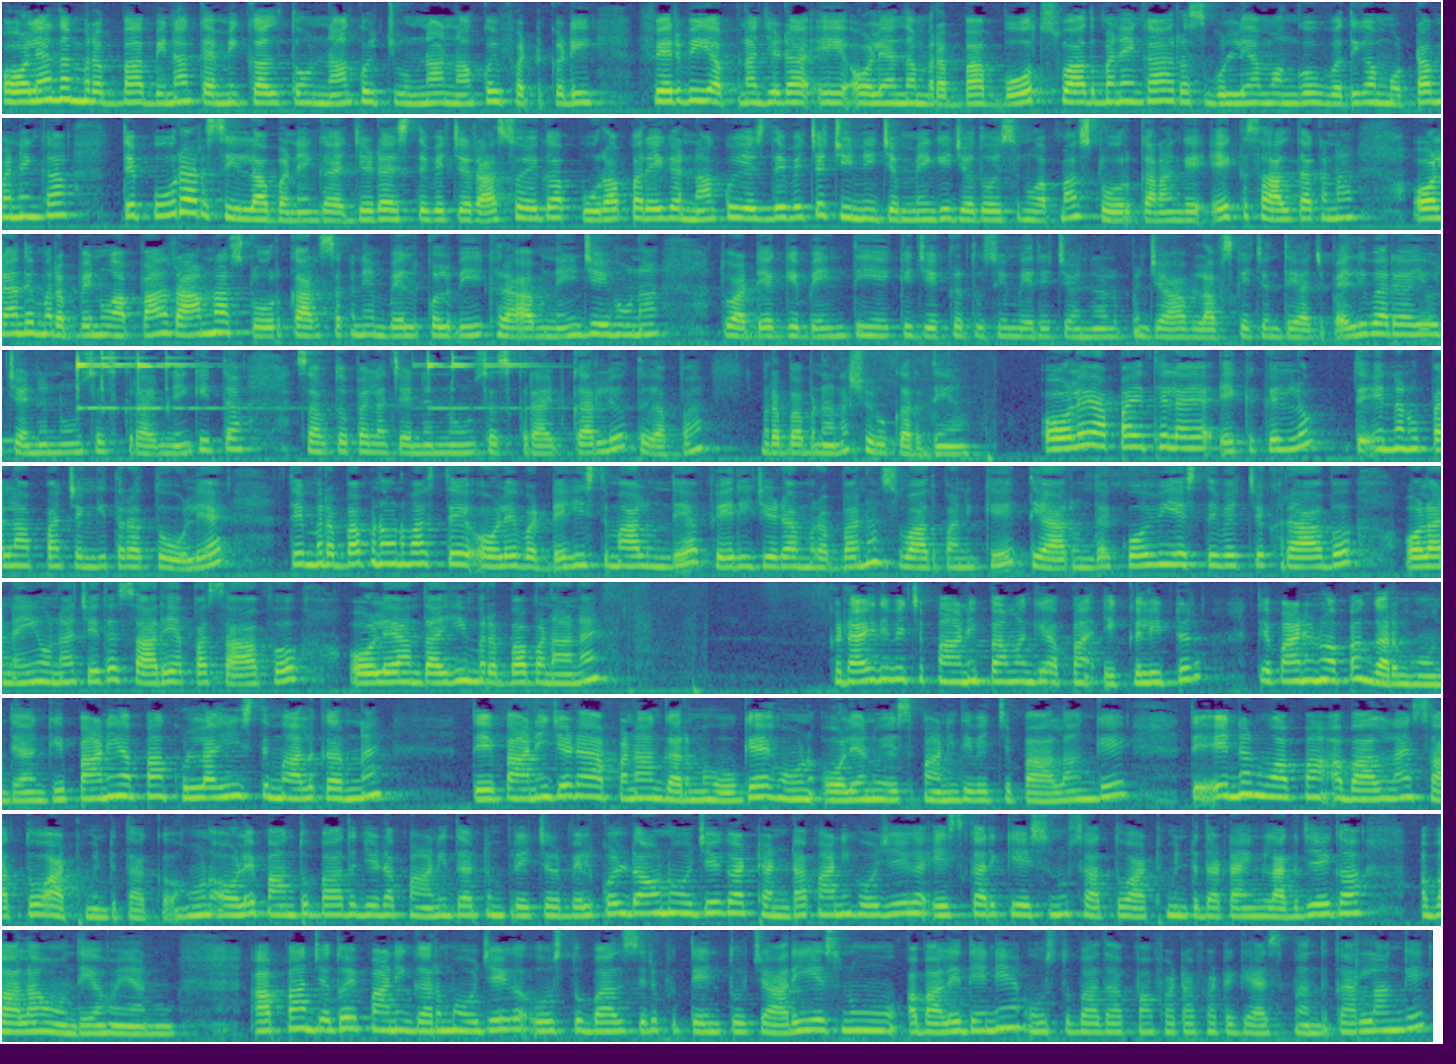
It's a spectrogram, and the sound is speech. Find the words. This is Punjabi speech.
ਔਲਿਆਂ ਦਾ ਮੁਰੱਬਾ ਬਿਨਾ ਕੈਮੀਕਲ ਤੋਂ ਨਾ ਕੋਈ ਚੂਨਾ, ਨਾ ਕੋਈ ਫਟਕੜੀ, ਫਿਰ ਵੀ ਆਪਣਾ ਜਿਹੜਾ ਇਹ ਔਲਿਆਂ ਦਾ ਮੁਰੱਬਾ ਬਹੁਤ ਸਵਾਦ ਬਣੇਗਾ, ਰਸਗੁੱਲਿਆਂ ਵਾਂਗੂ ਵਧੀਆ ਮੋਟਾ ਬਣੇਗਾ ਤੇ ਪੂਰਾ ਰਸੀਲਾ ਬਣੇਗਾ, ਜਿਹੜਾ ਇਸ ਦੇ ਵਿੱਚ ਰਸ ਹੋਏਗਾ, ਪੂਰਾ ਭਰੇਗਾ, ਨਾ ਕੋਈ ਇਸ ਦੇ ਵਿੱਚ ਚੀਨੀ ਜੰਮੇਗੀ ਜਦੋਂ ਇਸ ਨੂੰ ਆਪਾਂ ਸਟੋਰ ਕਰਾਂਗੇ। 1 ਸਾਲ ਤੱਕ ਨਾ ਔਲਿਆਂ ਦੇ ਮੁਰੱਬੇ ਨੂੰ ਆਪਾਂ ਆਰਾਮ ਨਾਲ ਸਟੋਰ ਕਰ ਸਕਨੇ ਹਾਂ, ਬਿਲਕੁਲ ਵੀ ਖਰਾਬ ਨਹੀਂ ਜੇ ਹੋਣਾ। ਤੁਹਾਡੇ ਅੱਗੇ ਬੇਨਤੀ ਹੈ ਕਿ ਜੇਕਰ ਤੁਸੀਂ ਮੇਰੇ ਚੈਨਲ ਪੰਜਾਬ ਲਵਸ ਕਿਚਨ ਤੇ ਅੱਜ ਪਹਿਲੀ ਵਾਰ ਆਏ ਹੋ, ਚੈਨਲ ਨੂੰ ਸਬਸਕ੍ਰਾਈਬ ਨਹੀਂ ਕੀਤਾ, ਸਭ ਤੋਂ ਪਹਿਲਾਂ ਚੈਨਲ ਨੂੰ ਸਬਸਕ੍ਰਾਈਬ ਕਰ ਲਿਓ ਤੇ ਆਪਾਂ ਮੁਰੱਬਾ ਬਣਾਉਣਾ ਸ਼ੁਰੂ ਕਰਦੇ ਹਾਂ। ਔਲੇ ਆਪਾਂ ਇੱਥੇ ਲਾਇਆ 1 ਕਿਲੋ ਤੇ ਇਹਨਾਂ ਨੂੰ ਪਹਿਲਾਂ ਆਪਾਂ ਚੰਗੀ ਤਰ੍ਹਾਂ ਧੋ ਲਿਆ ਤੇ ਮੁਰੱਬਾ ਬਣਾਉਣ ਵਾਸਤੇ ਔਲੇ ਵੱਡੇ ਹੀ ਇਸਤੇਮਾਲ ਹੁੰਦੇ ਆ। ਫੇਰ ਹੀ ਜਿਹੜਾ ਮੁਰੱਬਾ ਨਾ ਸਵਾਦ ਬਣ ਕੇ ਤਿਆਰ ਹੁੰਦਾ ਕੋਈ ਵੀ ਇਸ ਦੇ ਵਿੱਚ ਖਰਾਬ ਔਲਾ ਨਹੀਂ ਹੋਣਾ ਚਾਹੀਦਾ। ਸਾਰੇ ਆਪਾਂ ਸਾਫ਼ ਔਲਿਆਂ ਦਾ ਹੀ ਮੁਰੱਬਾ ਬਣਾਉਣਾ ਹੈ। ਕੜਾਈ ਦੇ ਵਿੱਚ ਪਾਣੀ ਪਾਵਾਂਗੇ ਆਪਾਂ 1 ਲੀਟਰ ਤੇ ਪਾਣੀ ਨੂੰ ਆਪਾਂ ਗਰਮ ਹੋਣ ਦੇਵਾਂਗੇ ਪਾਣੀ ਆਪਾਂ ਖੁੱਲਾ ਹੀ ਇਸਤੇਮਾਲ ਕਰਨਾ ਹੈ। ਤੇ ਪਾਣੀ ਜਿਹੜਾ ਆਪਣਾ ਗਰਮ ਹੋ ਗਿਆ, ਹੁਣ ਔਲਿਆਂ ਨੂੰ ਇਸ ਪਾਣੀ ਦੇ ਵਿੱਚ ਪਾ ਲਾਂਗੇ ਤੇ ਇਹਨਾਂ ਨੂੰ ਆਪਾਂ ਉਬਾਲਣਾ ਹੈ 7 ਤੋਂ 8 ਮਿੰਟ ਤੱਕ। ਹੁਣ ਔਲੇ ਪਾਣ ਤੋਂ ਬਾਅਦ ਜਿਹੜਾ ਪਾਣੀ ਦਾ ਟੈਂਪਰੇਚਰ ਬਿਲਕੁਲ ਡਾਊਨ ਹੋ ਜਾਏਗਾ, ਠੰਡਾ ਪਾਣੀ ਹੋ ਜਾਏਗਾ, ਇਸ ਕਰਕੇ ਇਸ ਨੂੰ 7 ਤੋਂ 8 ਮਿੰਟ ਦਾ ਟਾਈਮ ਲੱਗ ਜਾਏਗਾ ਉਬਾਲਾ ਆਉਂਦਿਆਂ ਹੋਇਆਂ ਨੂੰ। ਆਪਾਂ ਜਦੋਂ ਇਹ ਪਾਣੀ ਗਰਮ ਹੋ ਜਾਏਗਾ, ਉਸ ਤੋਂ ਬਾਅਦ ਸਿਰਫ 3 ਤੋਂ 4 ਹੀ ਇਸ ਨੂੰ ਉਬਾਲੇ ਦੇਣੇ ਆ, ਉਸ ਤੋਂ ਬਾਅਦ ਆਪਾਂ ਫਟਾਫਟ ਗੈਸ ਬੰਦ ਕਰ ਲਾਂਗੇ।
